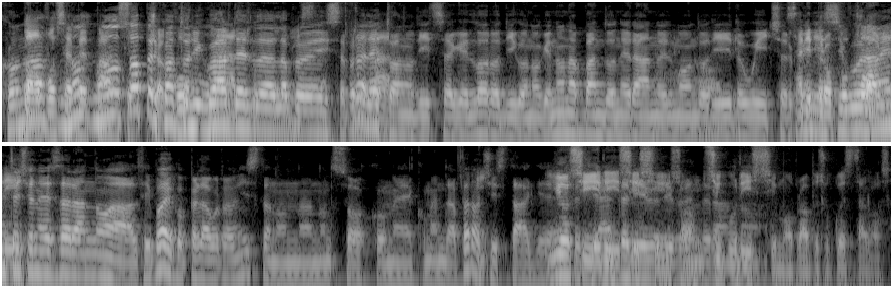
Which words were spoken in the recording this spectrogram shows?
Con dopo no, non lo so per cioè, quanto riguarda il, la protagonista, però hai letto la notizia che loro dicono che non abbandoneranno il mondo oh, di The Witcher, quindi sicuramente folli. ce ne saranno altri. Poi per la protagonista non, non so come, come andrà, però ci sta che... Io sì, sì, sì, sono sicurissimo proprio su questa cosa.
